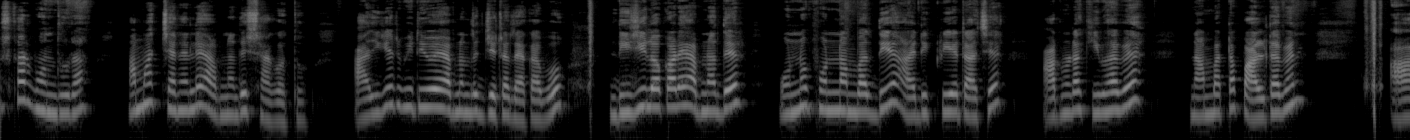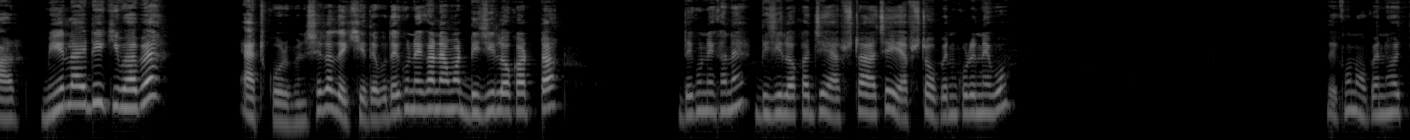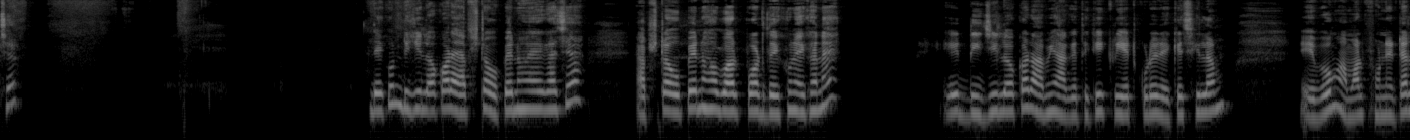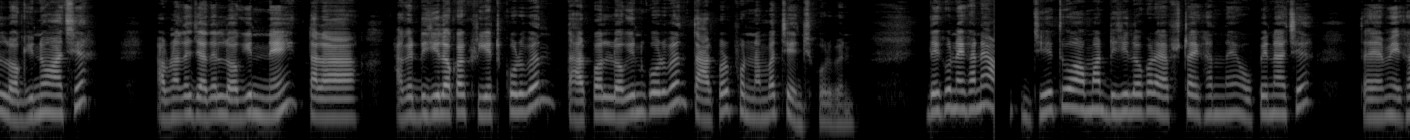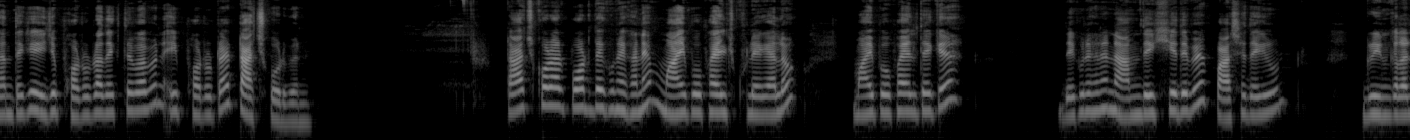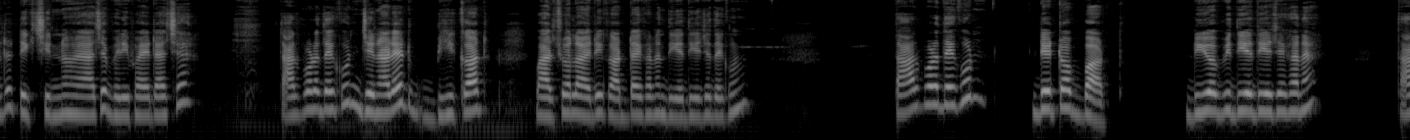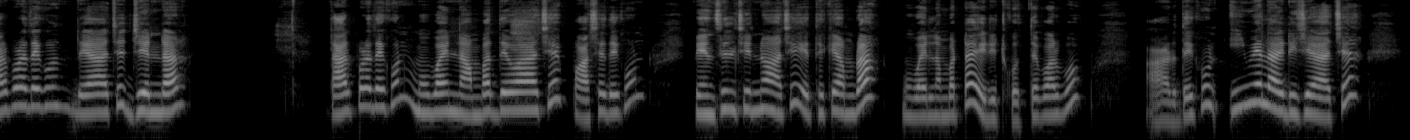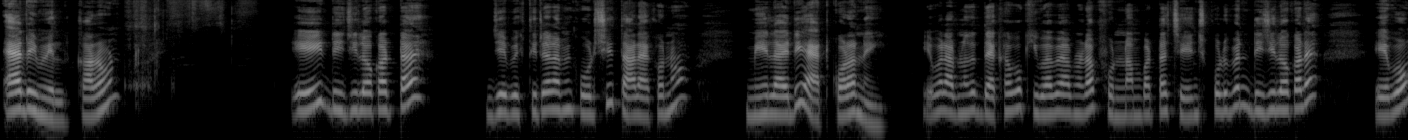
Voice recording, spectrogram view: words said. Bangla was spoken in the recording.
নমস্কার বন্ধুরা, আমার চ্যানেলে আপনাদের স্বাগত। আজকের ভিডিওয়ে আপনাদের যেটা দেখাবো, ডিজি লকারে আপনাদের অন্য ফোন নাম্বার দিয়ে আইডি ক্রিয়েট আছে। আপনারা কীভাবে নাম্বারটা পাল্টাবেন আর মেল আইডি কীভাবে অ্যাড করবেন সেটা দেখিয়ে দেবো। দেখুন এখানে আমার ডিজি লকারটা, দেখুন এখানে ডিজি লকার যে অ্যাপসটা আছে, এই অ্যাপসটা ওপেন করে নেব। দেখুন ওপেন হচ্ছে। দেখুন ডিজিলকার অ্যাপসটা ওপেন হয়ে গেছে। অ্যাপসটা ওপেন হবার পর দেখুন এখানে এই ডিজিলকার আমি আগে থেকেই ক্রিয়েট করে রেখেছিলাম এবং আমার ফোনে এটা লগ ইনও আছে। আপনাদের যাদের লগ নেই, তারা আগে ডিজিলকার ক্রিয়েট করবেন, তারপর লগ করবেন, তারপর ফোন নাম্বার চেঞ্জ করবেন। দেখুন এখানে যেহেতু আমার ডিজিলকার অ্যাপসটা এখানে ওপেন আছে, তাই আমি এখান থেকে এই যে ফটোটা দেখতে পাবেন, এই ফটোটায় টাচ করবেন। টাচ করার পর দেখুন এখানে মাই প্রোফাইল খুলে গেল। মাই প্রোফাইল থেকে দেখুন এখানে নাম দেখিয়ে দেবে। পাশে দেখুন গ্রিন কালারের টিক চিহ্ন হয়ে আছে ভেরিফাইড আছে। তারপরে দেখুন generate V card virtual ID কার্ডটা এখানে দিয়ে দিয়েছে দেখুন। তারপরে দেখুন ডেট অফ বার্থ ডিওবি দিয়ে দিয়েছে এখানে। তারপরে দেখুন দেয়া আছে জেন্ডার তারপরে দেখুন মোবাইল নাম্বার দেওয়া আছে। পাশে দেখুন পেন্সিল চিহ্ন আছে, এ থেকে আমরা মোবাইল নাম্বারটা এডিট করতে পারব। আর দেখুন, ইমেল আইডি যে আছে, অ্যাড ইমেল, কারণ এই ডিজিলকারটায় যে ব্যক্তিটার আমি করছি, তার এখনও মেল আইডি অ্যাড করা নেই। এবার আপনাদের দেখাবো কীভাবে আপনারা ফোন নাম্বারটা চেঞ্জ করবেন ডিজিলকারে এবং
